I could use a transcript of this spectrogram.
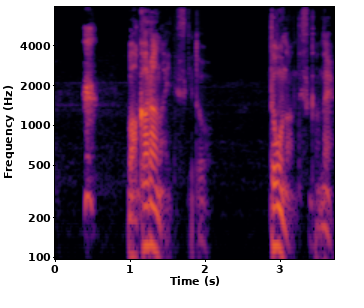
わからないですけど、どうなんですかね？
